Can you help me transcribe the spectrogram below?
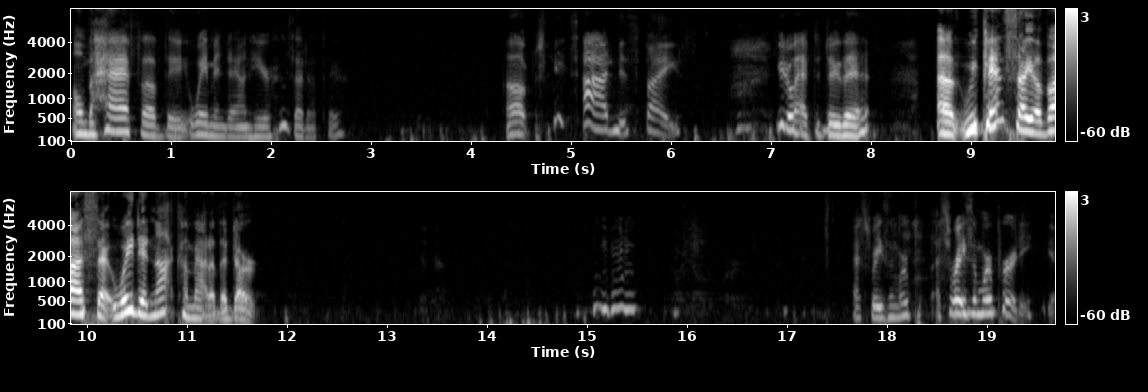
On behalf of the women down here, who's that up there? Oh, he's hiding his face. You don't have to do that. Uh, we can say of us that we did not come out of the dirt. that's reason we're that's reason we're pretty. Yeah.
